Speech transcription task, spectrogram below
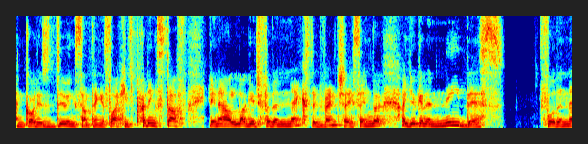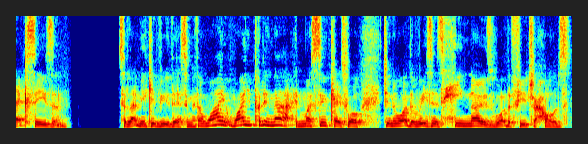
and God is doing something. It's like He's putting stuff in our luggage for the next adventure. He's saying, Look, you're going to need this for the next season. So let me give you this. And we thought, why, why are you putting that in my suitcase? Well, do you know what? The reason is He knows what the future holds,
